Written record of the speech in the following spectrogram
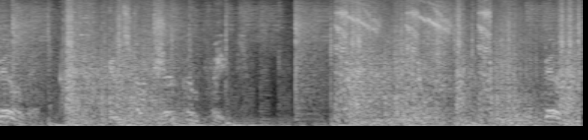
Building. Construction complete. Building.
